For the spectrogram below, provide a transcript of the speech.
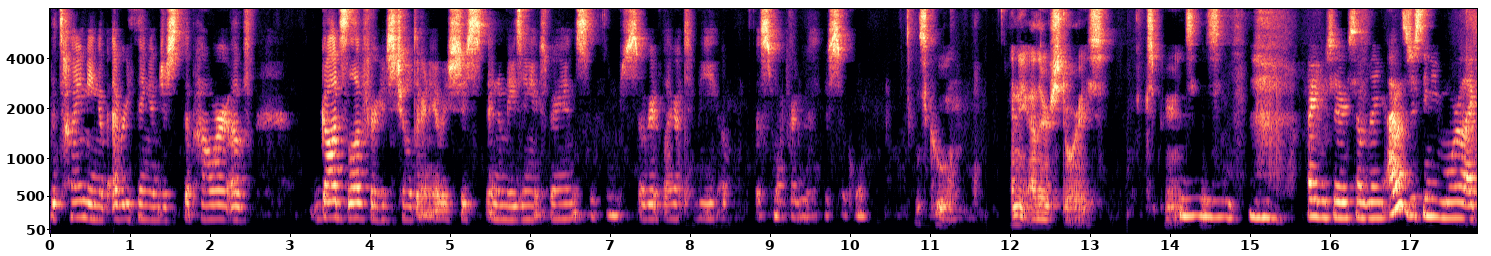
the timing of everything and just the power of God's love for his children. It was just an amazing experience. I'm so grateful I got to be a, a small part of it. It was so cool. It's cool. Any other stories, experiences? Mm. I can share something. I was just thinking more like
